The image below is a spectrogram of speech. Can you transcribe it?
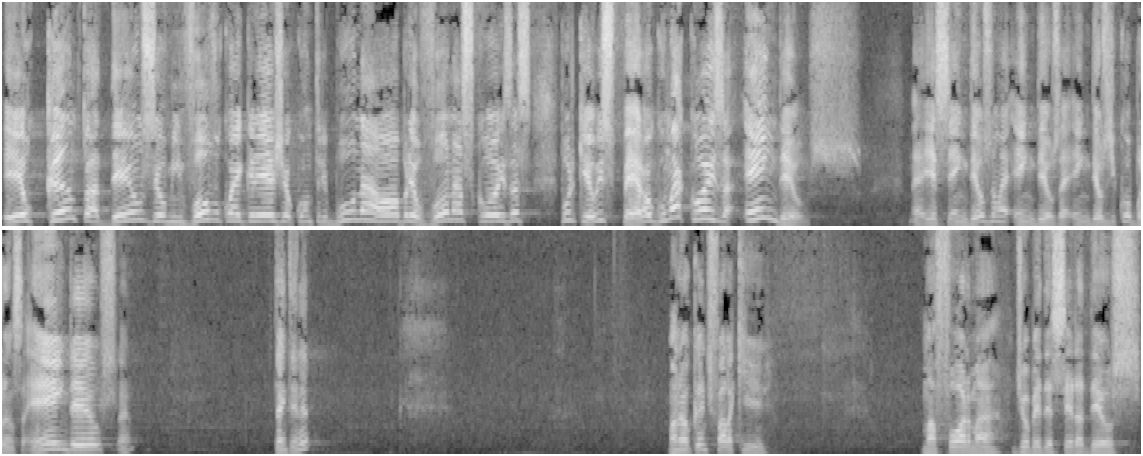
eu canto a Deus, eu me envolvo com a igreja, eu contribuo na obra, eu vou nas coisas, porque eu espero alguma coisa em Deus. Né? Esse em Deus não é em Deus, é em Deus de cobrança. Em Deus. Está né? entendendo? Manuel Kant fala que uma forma de obedecer a Deus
